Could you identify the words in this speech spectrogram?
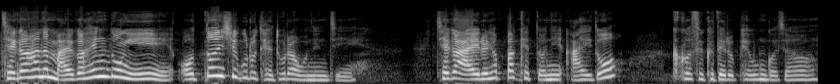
제가 하는 말과 행동이 어떤 식으로 되돌아오는지 제가 아이를 협박했더니 아이도 그것을 그대로 배운 거죠.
